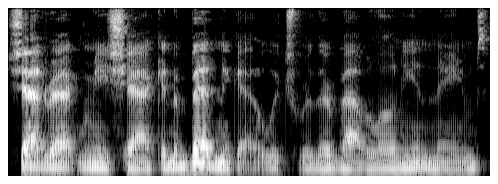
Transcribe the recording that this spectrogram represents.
Shadrach, Meshach, and Abednego, which were their Babylonian names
